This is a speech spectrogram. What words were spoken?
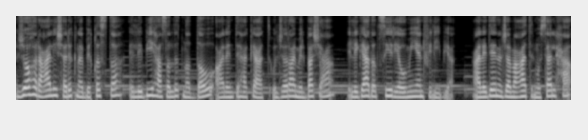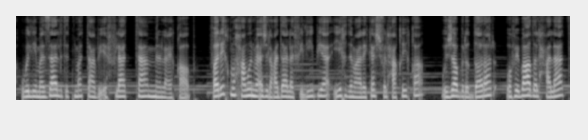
جوهر علي شاركنا بقصته اللي بيها سلطنا الضوء على الانتهاكات والجرائم البشعة اللي قاعدة تصير يوميا في ليبيا. على يدين الجماعات المسلحة واللي ما زالت تتمتع بإفلات تام من العقاب. فريق محامون من أجل العدالة في ليبيا يخدم على كشف الحقيقة وجبر الضرر وفي بعض الحالات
